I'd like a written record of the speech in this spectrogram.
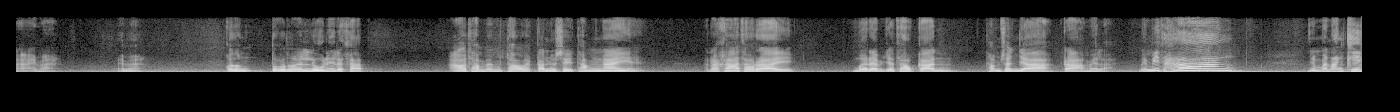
อ่าเห็นไหมเห็นไหมก็ต้องต้องเรียนรู้นี่แหละครับ เอาทำให้มันเท่ากันดูสิทำไง ราคาเท่าไหร่เมื่อไหร่มันจะเท่ากันทำสัญญากล้าไหมล่ะ ไม่มีทาง อย่ามานั่งขี้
